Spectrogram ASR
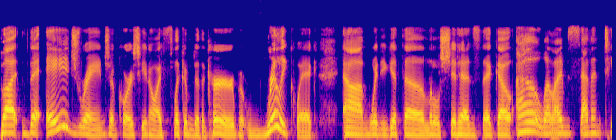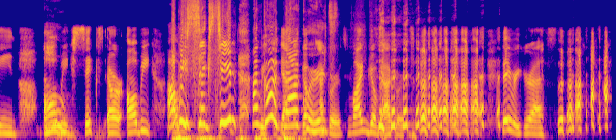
But the age range, of course, you know, I flick them to the curb really quick um, when you get the little shitheads that go, oh, well, I'm 17. I'll Oh. be six, or I'll be I'll be 16. I'm we- going yeah, they go backwards. backwards. Mine go backwards. they regress.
